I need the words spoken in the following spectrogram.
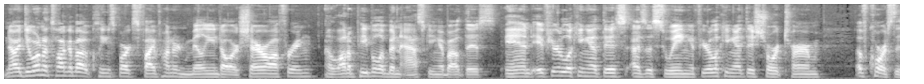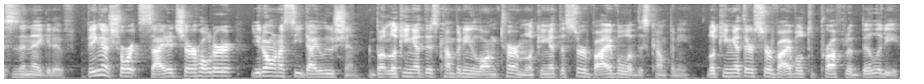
Now I do want to talk about CleanSpark's $500 million share offering. A lot of people have been asking about this. And if you're looking at this as a swing, if you're looking at this short term, of course, this is a negative. Being a short-sighted shareholder, you don't want to see dilution. But looking at this company long term, looking at the survival of this company, looking at their survival to profitability,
